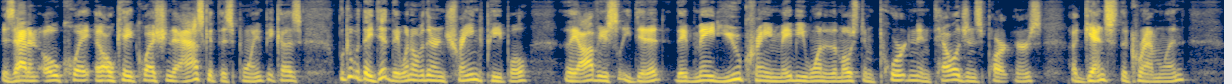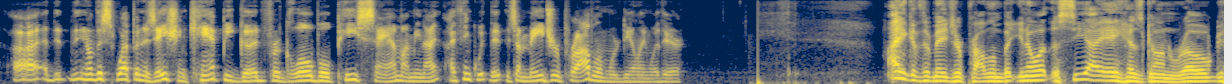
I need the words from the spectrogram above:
Is that an okay, okay question to ask at this point? Because look at what they did. They went over there and trained people. They obviously did it. They've made Ukraine maybe one of the most important intelligence partners against the Kremlin. Uh, you know, this weaponization can't be good for global peace, Sam. I mean, I, I think it's a major problem we're dealing with here. I think it's a major problem, but you know what? The CIA has gone rogue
